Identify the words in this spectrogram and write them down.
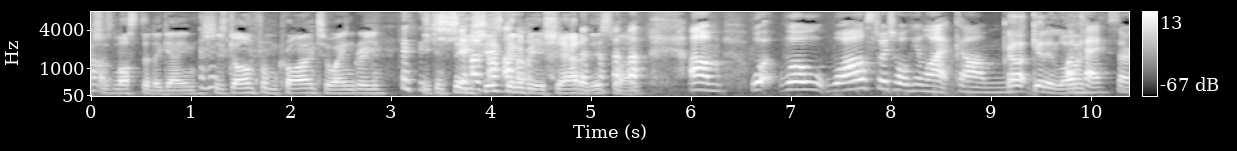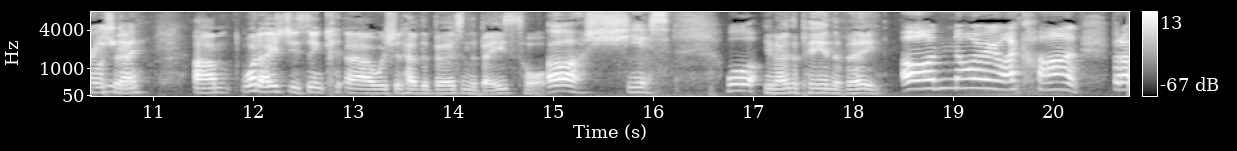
Oh. She's lost it again. She's gone from crying to angry. You can see she's going to be a shouter. This one. Um. Well, whilst we're talking, like, um. Uh, get in line. Okay, sorry, My you turn. Um, what age do you think uh, we should have the birds and the bees talk? Oh shit. Well, You know, the P and the V. oh no, I can't. But I,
